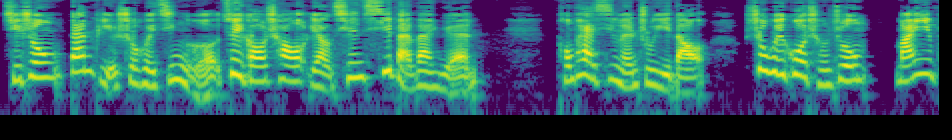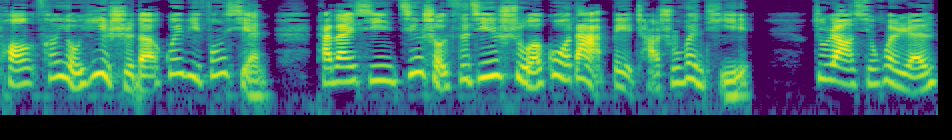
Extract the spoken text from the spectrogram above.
其中单笔受贿金额最高超两千七百万元。澎湃新闻注意到，受贿过程中，马一鹏曾有意识地规避风险，他担心经手资金数额过大被查出问题，就让行贿人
